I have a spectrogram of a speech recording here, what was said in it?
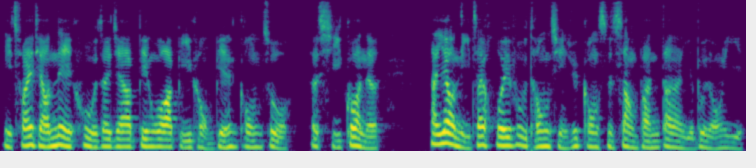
你穿一条内裤在家边挖鼻孔边工作，呃，习惯了，那要你再恢复通勤去公司上班，当然也不容易。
